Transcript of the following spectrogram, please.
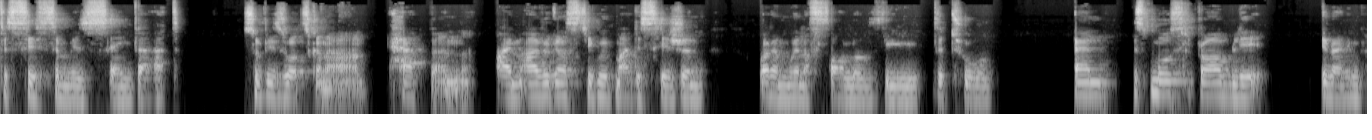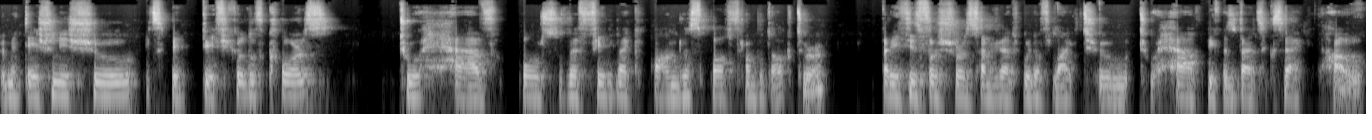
the system is saying that. So this is what's going to happen. I'm either going to stick with my decision or I'm going to follow the, the tool. And it's mostly probably you know, an implementation issue. It's a bit difficult, of course, to have also the feedback on the spot from the doctor. But it is for sure something that we would have liked to to have because that's exactly how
